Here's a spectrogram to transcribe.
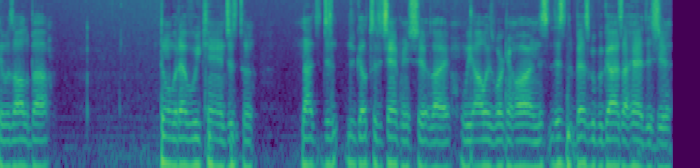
It was all about doing whatever we can just to not just go to the championship. Like we always working hard, and this this is the best group of guys I had this year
